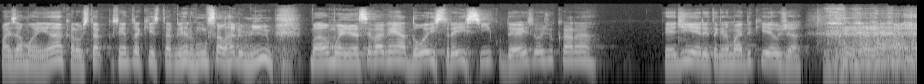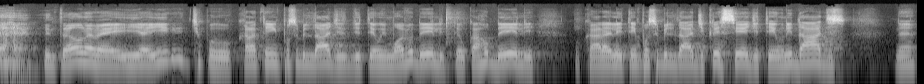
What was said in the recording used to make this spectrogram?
mas amanhã, cara, você, tá, você entra aqui, você está ganhando um salário mínimo, mas amanhã você vai ganhar dois, três, cinco, dez, hoje o cara ganha dinheiro, ele tá ganhando mais do que eu já. então, né, velho? E aí, tipo, o cara tem possibilidade de ter o imóvel dele, de ter o carro dele. O cara ele tem possibilidade de crescer, de ter unidades, né?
